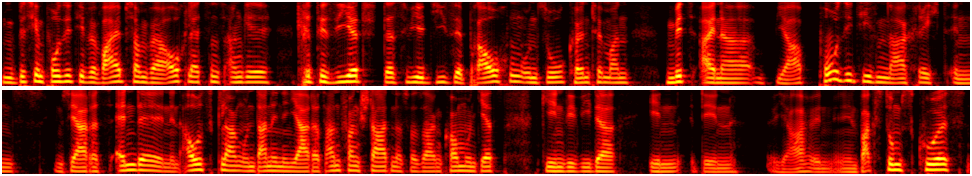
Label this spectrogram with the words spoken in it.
Ein bisschen positive Vibes haben wir auch letztens angekritisiert, dass wir diese brauchen und so könnte man mit einer ja, positiven Nachricht ins, ins Jahresende, in den Ausklang und dann in den Jahresanfang starten, dass wir sagen, komm und jetzt gehen wir wieder in den, ja, in, in den Wachstumskurs,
